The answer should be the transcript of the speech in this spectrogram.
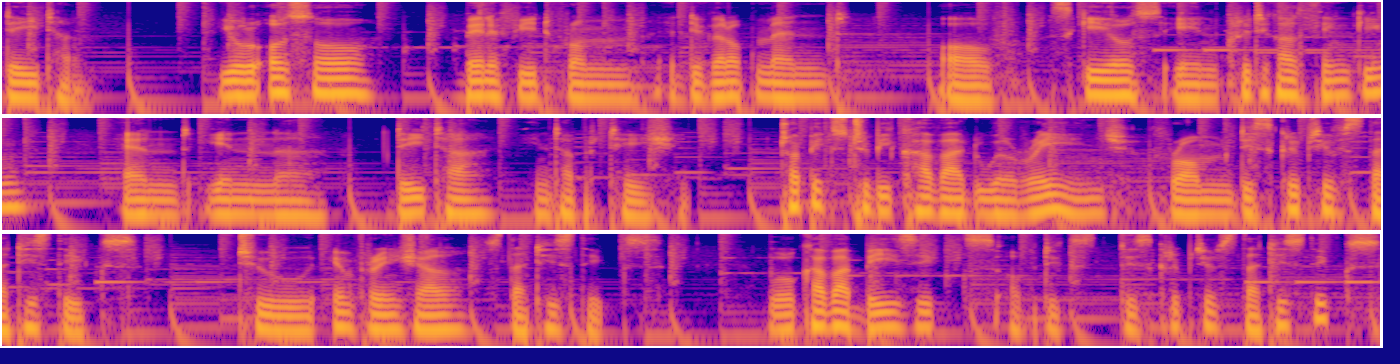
data. You will also benefit from a development of skills in critical thinking and in uh, data interpretation. Topics to be covered will range from descriptive statistics to inferential statistics. We'll cover basics of descriptive statistics,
